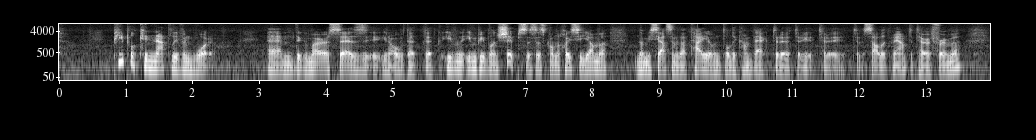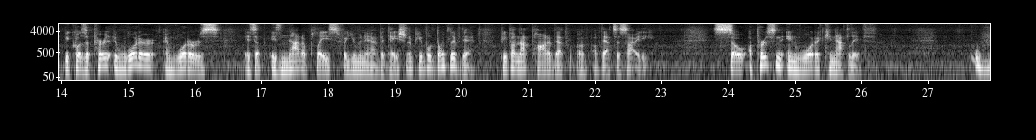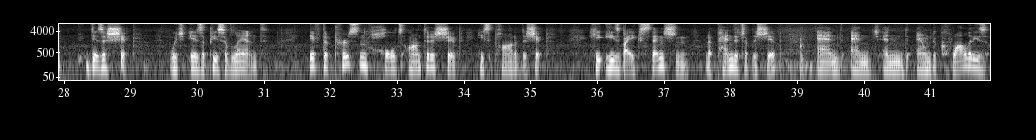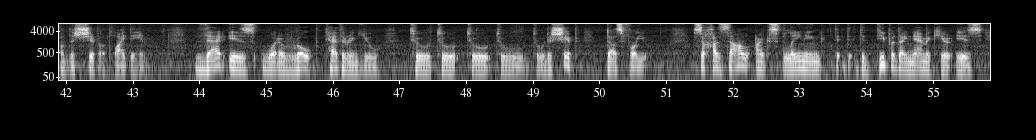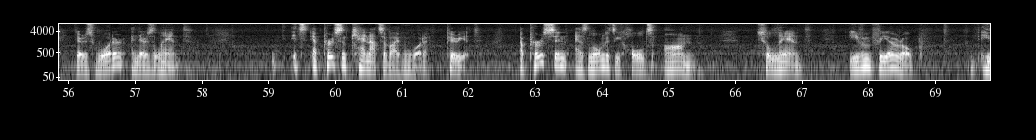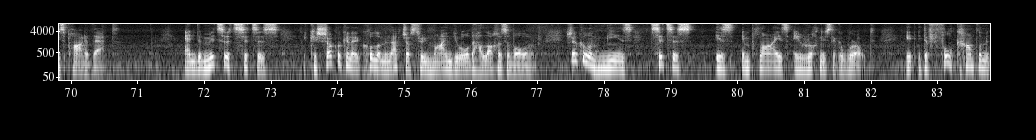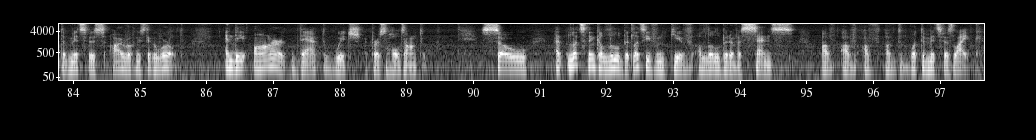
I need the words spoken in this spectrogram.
People cannot live in water. Um, the Gemara says, you know, that, that even even people on ships, it says, yama no until they come back to the to the to the, to the solid ground, to terra firma, because a per, water and waters is a is not a place for human habitation. People don't live there. People are not part of that of, of that society. So a person in water cannot live. There's a ship, which is a piece of land if the person holds onto the ship, he's part of the ship. He, he's by extension an appendage of the ship, and and and and the qualities of the ship apply to him. That is what a rope tethering you to to to to to the ship does for you. So Chazal are explaining the, the, the deeper dynamic here is there is water and there is land. It's a person cannot survive in water period. A person, as long as he holds on to land, even via rope, he's part of that. And the mitzvah tzitzis, kishokukan kulam, not just to remind you all the halachas of all of them. Kishokulam means tzitzis is implies a ruchnistic world. It, it, the full complement of mitzvahs are ruchnistic world, and they are that which a person holds on to. So uh, let's think a little bit, let's even give a little bit of a sense of, of, of, of what the mitzvah is like.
